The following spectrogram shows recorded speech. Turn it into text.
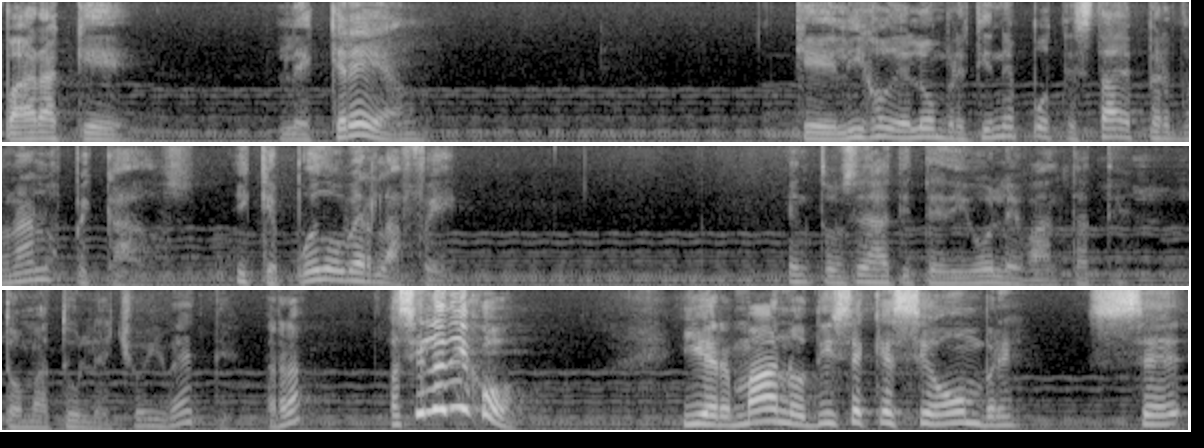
Para que le crean que el Hijo del Hombre tiene potestad de perdonar los pecados y que puedo ver la fe, entonces a ti te digo, levántate, toma tu lecho y vete, ¿verdad? Así le dijo. Y hermano, dice que ese hombre se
